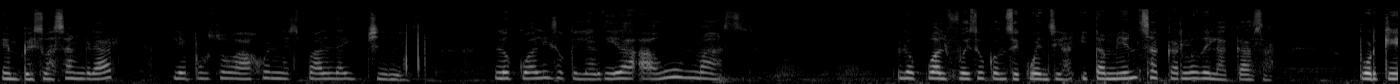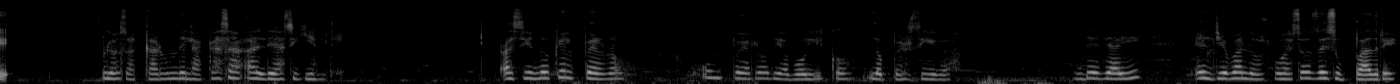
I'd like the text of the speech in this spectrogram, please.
empezó a sangrar, le puso ajo en la espalda y chiles, lo cual hizo que le ardiera aún más, lo cual fue su consecuencia, y también sacarlo de la casa, porque lo sacaron de la casa al día siguiente, haciendo que el perro un perro diabólico lo persiga. Desde ahí, él lleva los huesos de su padre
